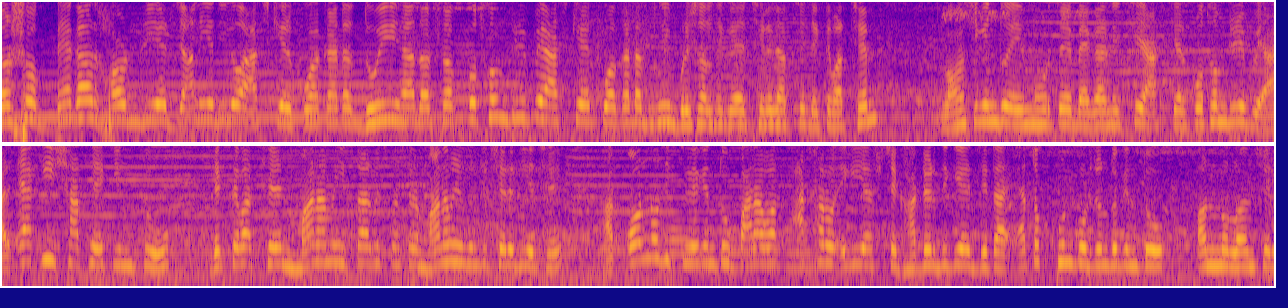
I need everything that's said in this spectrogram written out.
দর্শক ব্যাগার হর্ন দিয়ে জানিয়ে দিল আজকের কুয়াকাটা দুই। হ্যাঁ দর্শক, প্রথম ট্রিপে আজকে কুয়াকাটা দুই বরিশাল থেকে ছেড়ে যাচ্ছে, দেখতে পাচ্ছেন। লঞ্চটি কিন্তু এই মুহূর্তে ব্যাগার নিচ্ছে আজকের প্রথম ট্রিপে আর একই সাথে কিন্তু দেখতে পাচ্ছেন, মানামি সার্ভিস মাস্টার মানামিও কিন্তু ছেড়ে দিয়েছে। আর অন্য দিক থেকে কিন্তু পারাওয়াত আঠারো এগিয়ে আসছে ঘাটের দিকে, যেটা এতক্ষণ পর্যন্ত কিন্তু অন্য লঞ্চের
